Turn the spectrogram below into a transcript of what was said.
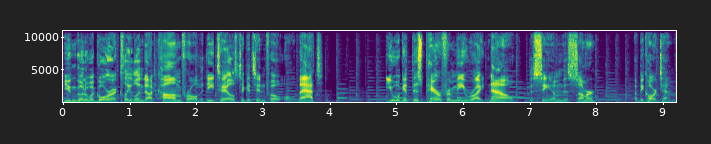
You can go to agoracleveland.com for all the details, tickets, info, all that. You will get this pair from me right now to see him this summer. I'll be caller 10.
